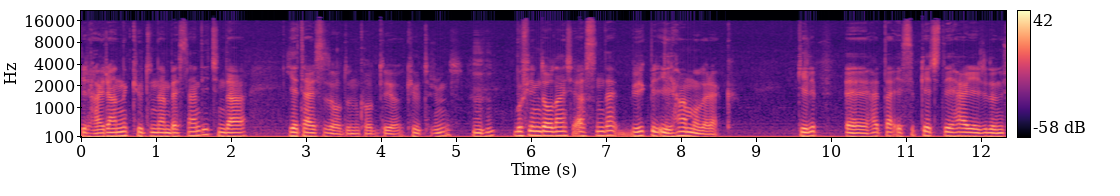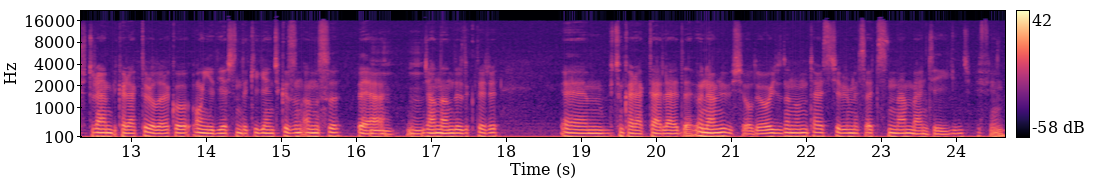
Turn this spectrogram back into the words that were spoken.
bir hayranlık kültüründen beslendiği için daha yetersiz olduğunu kodluyor kültürümüz. Hı hı. Bu filmde olan şey aslında büyük bir ilham olarak gelip e, hatta esip geçtiği her yeri dönüştüren bir karakter olarak o 17 yaşındaki genç kızın anısı veya hmm, hmm. canlandırdıkları e, bütün karakterlerde önemli bir şey oluyor. O yüzden onu ters çevirmesi açısından bence ilginç bir film.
